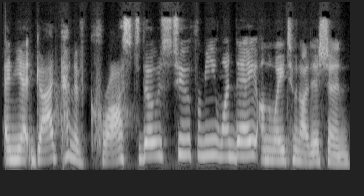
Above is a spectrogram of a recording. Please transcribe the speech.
and yet God kind of crossed those two for me one day on the way to an audition.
